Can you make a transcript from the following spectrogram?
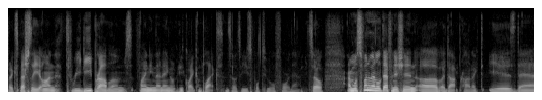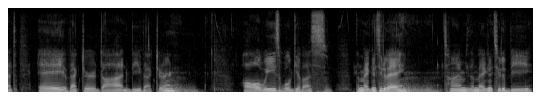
but especially on 3D problems, finding that angle can be quite complex. And so it's a useful tool for that. So our most fundamental definition of a dot product is that A vector dot B vector always will give us the magnitude of A times the magnitude of B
